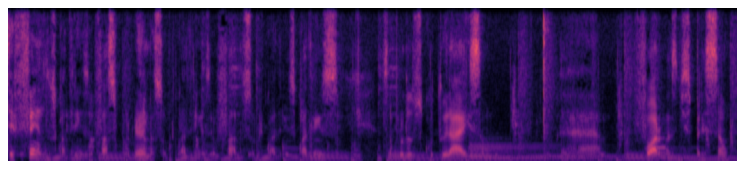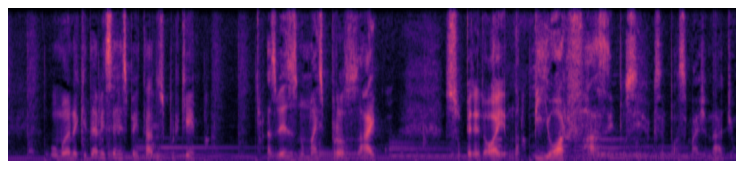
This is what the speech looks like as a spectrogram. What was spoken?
defendo os quadrinhos, eu faço programas sobre quadrinhos, eu falo sobre quadrinhos. Quadrinhos são produtos culturais, são uh, formas de expressão humana que devem ser respeitados porque, às vezes, no mais prosaico super-herói na pior fase possível que você possa imaginar de um,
